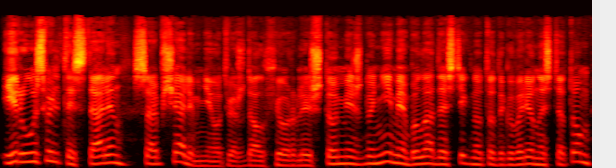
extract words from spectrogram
И Рузвельт, и Сталин сообщали мне, утверждал Хёрли, что между ними была достигнута договоренность о том,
